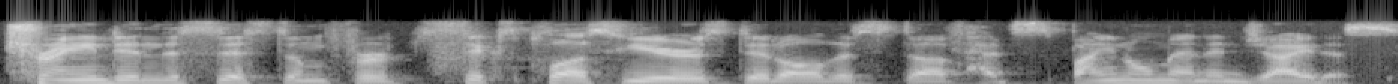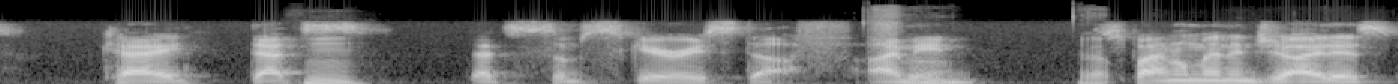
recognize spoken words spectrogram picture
Trained in the system for six plus years, did all this stuff, had spinal meningitis. Okay, that's that's some scary stuff. I Hmm. Mean, Yep. spinal meningitis.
